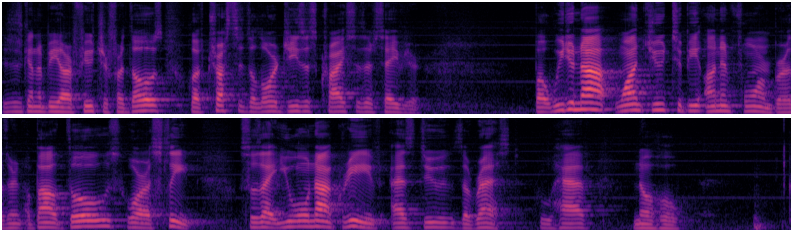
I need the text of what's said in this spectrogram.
This is going to be our future for those who have trusted the Lord Jesus Christ as their Savior. But we do not want you to be uninformed, brethren, about those who are asleep, so that you will not grieve as do the rest who have no hope. It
